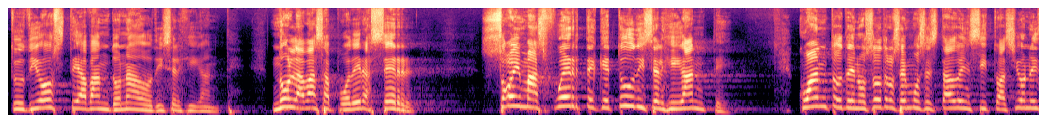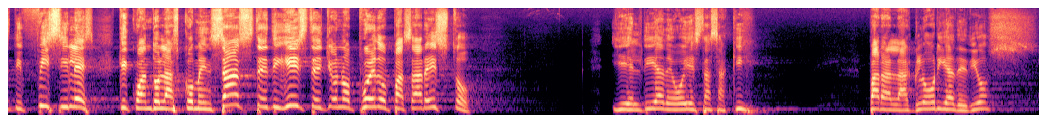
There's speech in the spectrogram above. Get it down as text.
Tu Dios te ha abandonado, dice el gigante. No la vas a poder hacer. Soy más fuerte que tú, dice el gigante. ¿Cuántos de nosotros hemos estado en situaciones difíciles que cuando las comenzaste dijiste, yo no puedo pasar esto? Y el día de hoy estás aquí para la gloria de Dios.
